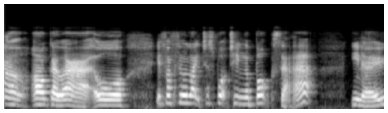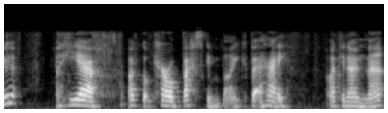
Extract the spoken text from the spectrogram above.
ah, I'll go out. Or if I feel like just watching a box set, you know, yeah, I've got Carole Baskin bike, but hey, I can own that.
